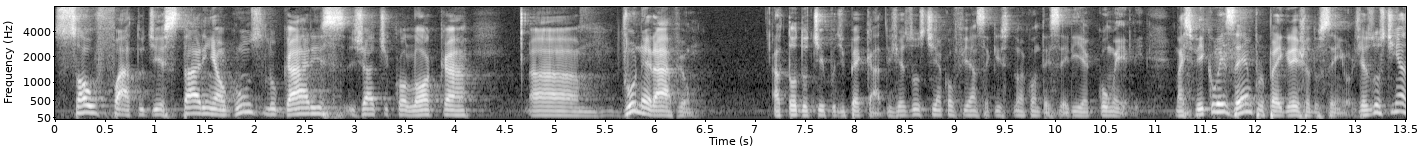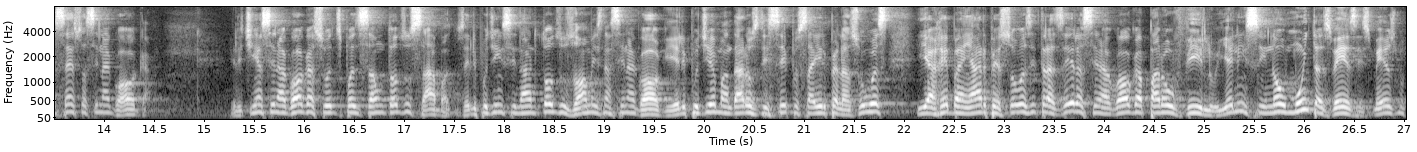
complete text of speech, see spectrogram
só o fato de estar em alguns lugares já te coloca ah, vulnerável a todo tipo de pecado. E Jesus tinha confiança que isso não aconteceria com ele. Mas fica o exemplo para a igreja do Senhor. Jesus tinha acesso à sinagoga. Ele tinha a sinagoga à sua disposição todos os sábados. Ele podia ensinar todos os homens na sinagoga. E ele podia mandar os discípulos sair pelas ruas e arrebanhar pessoas e trazer a sinagoga para ouvi-lo. E ele ensinou muitas vezes mesmo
